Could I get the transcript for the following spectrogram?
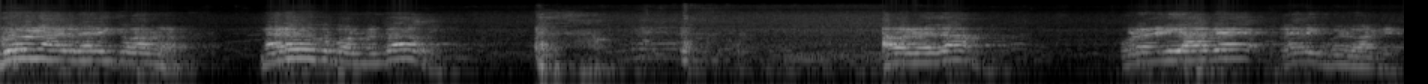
நூறு நாள் வேலைக்கு வரணும் நடவுக்கு போகணும் என்றால் அவர்கள் எல்லாம் உடனடியாக வேலைக்கு போயிடுவார்கள்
